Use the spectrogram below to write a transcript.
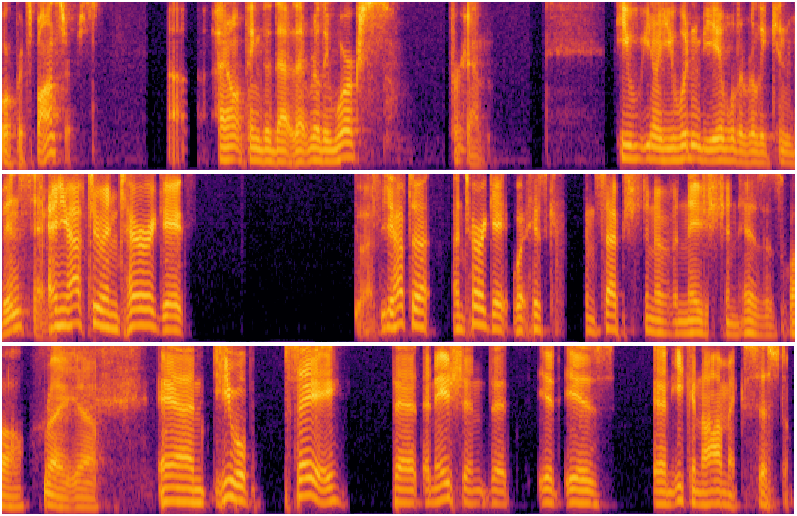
corporate sponsors. Uh, I don't think that, that that really works for him. He, you know, he wouldn't be able to really convince him. And you have to interrogate. Go ahead. You have to interrogate what his conception of a nation is as well. Right. Yeah. and he will say that a nation that it is an economic system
